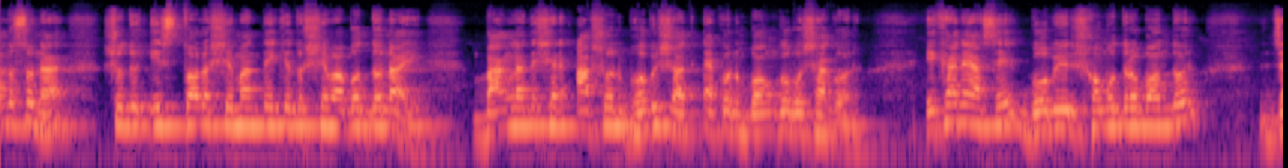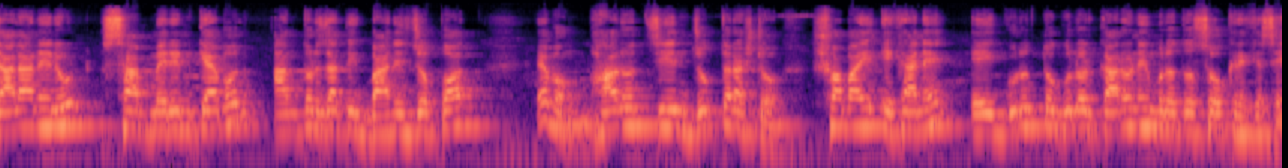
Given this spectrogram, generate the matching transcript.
আলোচনা শুধু স্থল সীমান্তেই কিন্তু সীমাবদ্ধ নয়, বাংলাদেশের আসল ভবিষ্যৎ এখন বঙ্গোপসাগর। এখানে আছে গভীর সমুদ্র বন্দর, জ্বালানি রুট, সাবমেরিন কেবল, আন্তর্জাতিক বাণিজ্য পথ এবং ভারত, চীন যুক্তরাষ্ট্র সবাই এখানে এই গুরুত্বগুলোর কারণে মূলত চোখ রেখেছে।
